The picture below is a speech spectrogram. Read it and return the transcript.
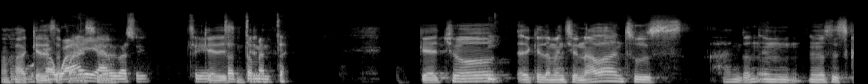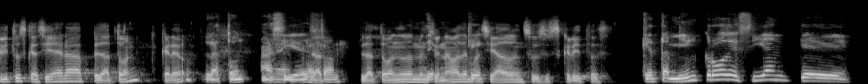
Ajá, que desapareció. algo así. Sí, exactamente. Que, de hecho, el que lo mencionaba en sus en, los escritos que hacía era Platón, creo. Platón, así es. Platón. Platón lo mencionaba demasiado en sus escritos. Que también creo decían que,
